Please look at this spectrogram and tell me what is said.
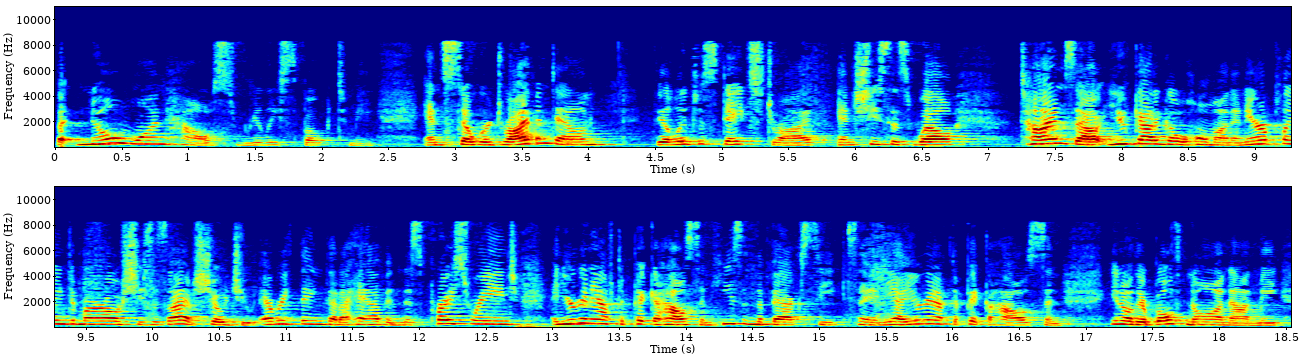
But no one house really spoke to me. And so we're driving down Village Estates Drive, and she says, Well, Time's out. You've got to go home on an airplane tomorrow. She says, I have showed you everything that I have in this price range, and you're going to have to pick a house. And he's in the back seat saying, Yeah, you're going to have to pick a house. And, you know, they're both gnawing on me.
